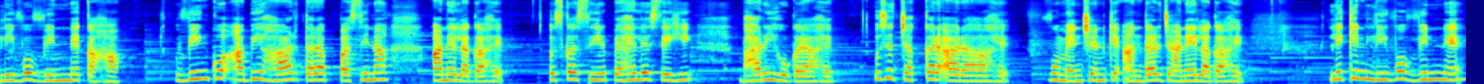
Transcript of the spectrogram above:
लिवो विन ने कहा विंग को अभी हर तरफ़ पसीना आने लगा है। उसका सिर पहले से ही भारी हो गया है। उसे चक्कर आ रहा है। वो मेंशन के अंदर जाने लगा है। लेकिन लीवो विन ने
